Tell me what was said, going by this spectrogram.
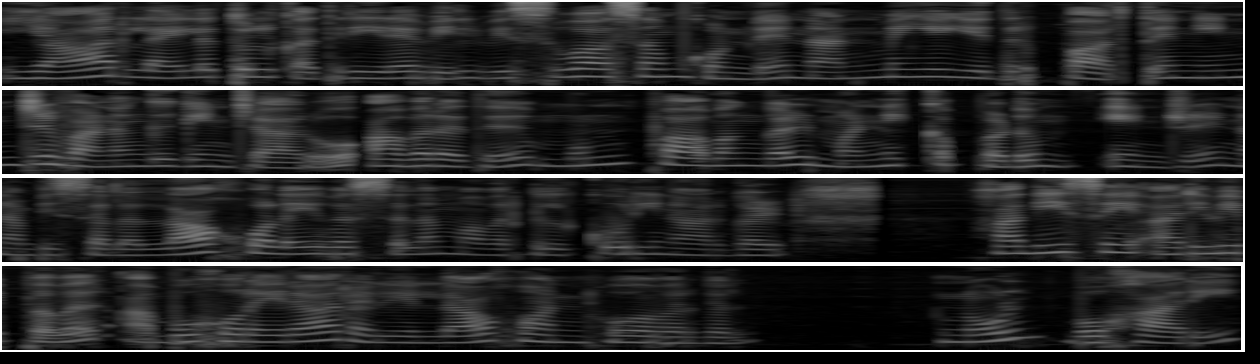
யார் லைலத்துல் கதிர் இரவில் விசுவாசம் கொண்டு நன்மையை எதிர்பார்த்து நின்று வணங்குகின்றாரோ அவரது முன்பாவங்கள் மன்னிக்கப்படும் என்று நபி ஸல்லல்லாஹு அலைஹி அவர்கள் கூறினார்கள். ஹதீஸை அறிவிப்பவர் அபு ஹுரைரா அலில்லாஹ் அன்ஹு அவர்கள். நூல் புகாரி.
